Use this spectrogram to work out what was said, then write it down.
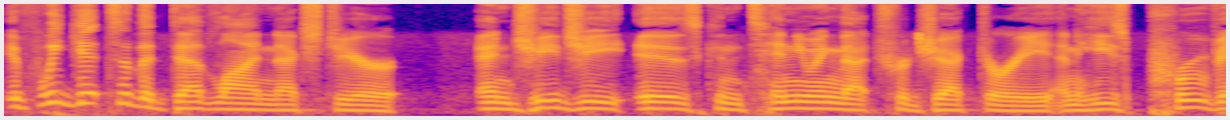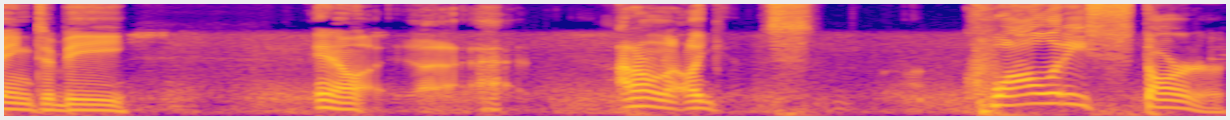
if we get to the deadline next year and GG is continuing that trajectory and he's proving to be, you know, uh, I don't know, like quality starter.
